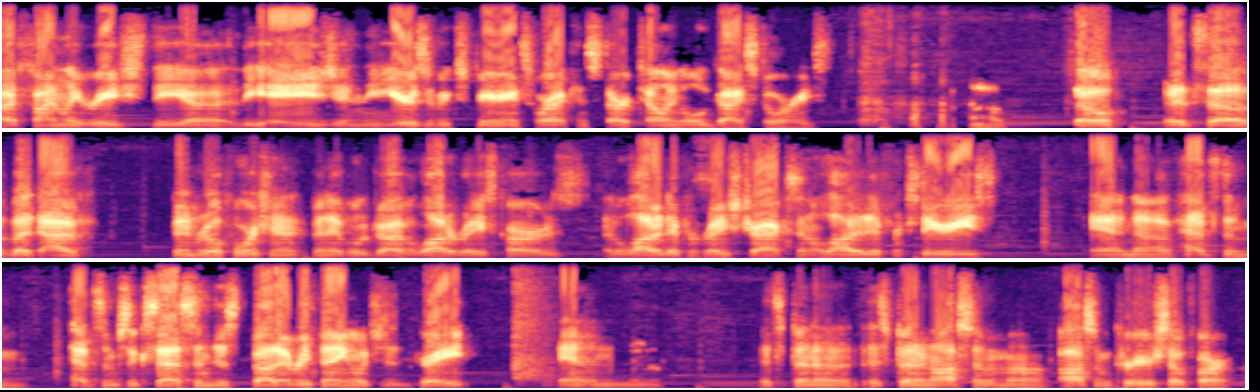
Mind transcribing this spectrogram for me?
I finally reached the uh, the age and the years of experience where I can start telling old guy stories. uh, so it's uh, but I've been real fortunate, been able to drive a lot of race cars at a lot of different racetracks and a lot of different series, and uh, I've had some had some success in just about everything, which is great. And uh, it's been a it's been an awesome uh, awesome career so far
